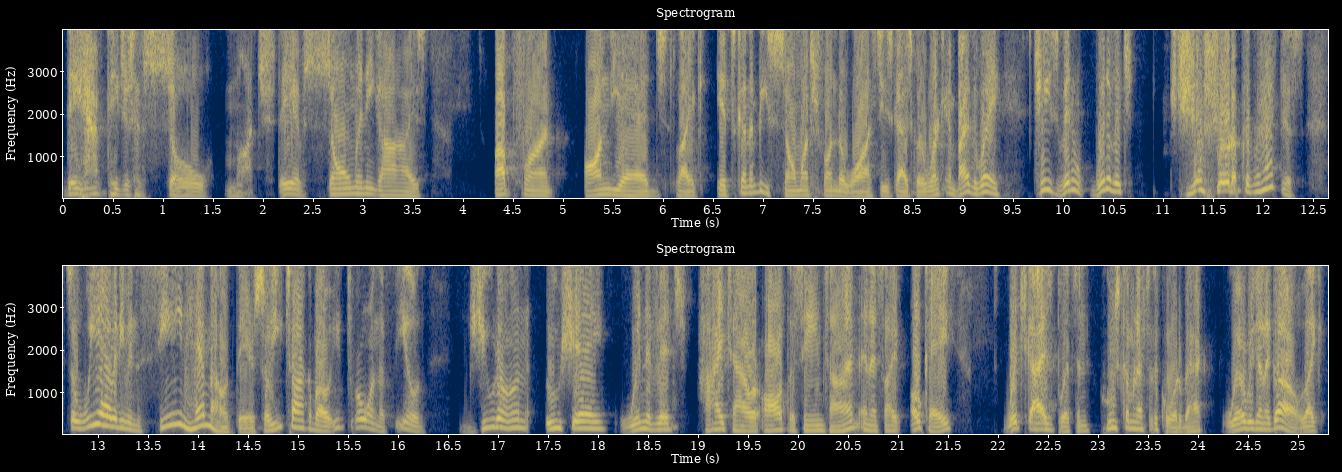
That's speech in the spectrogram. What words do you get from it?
they have they just have so much. They have so many guys up front on the edge. Like it's going to be so much fun to watch these guys go to work. And by the way, Chase Vin- Winovich just showed up to practice, so we haven't even seen him out there. So you talk about you throw on the field Judon, Uche, Winovich, Hightower all at the same time, and it's like okay, which guy's blitzing? Who's coming after the quarterback? Where are we going to go? Like,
